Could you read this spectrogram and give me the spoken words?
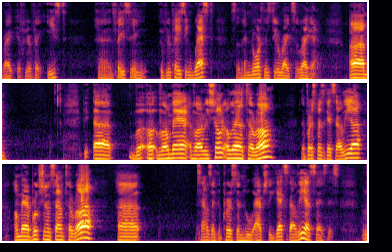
right? If you're east and facing, if you're facing west, so then north is to your right, right hand. Um, uh, v'arishon oleh Torah, the first person gets aliyah. Omer brukshan sam Torah. Uh, sounds like the person who actually gets the aliyah says this. We'll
